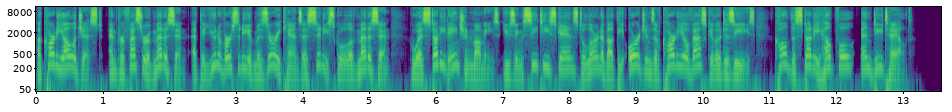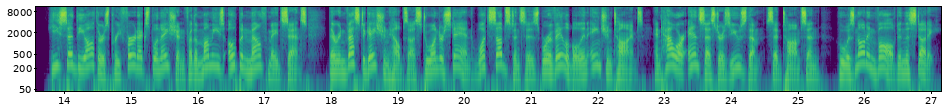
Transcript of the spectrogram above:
a cardiologist and professor of medicine at the University of Missouri-Kansas City School of Medicine, who has studied ancient mummies using CT scans to learn about the origins of cardiovascular disease, called the study helpful and detailed. He said the author's preferred explanation for the mummy's open mouth made sense. Their investigation helps us to understand what substances were available in ancient times and how our ancestors used them, said Thompson, who was not involved in the study.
